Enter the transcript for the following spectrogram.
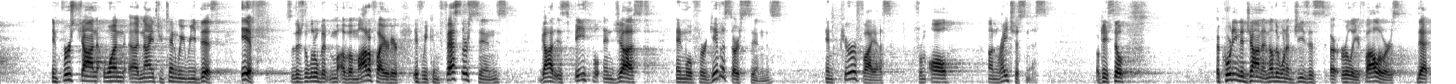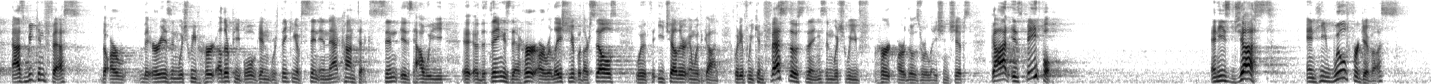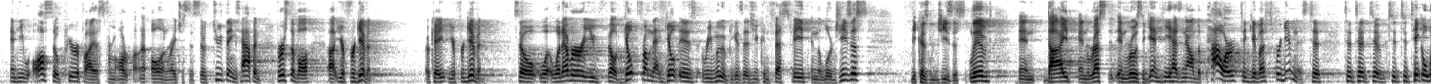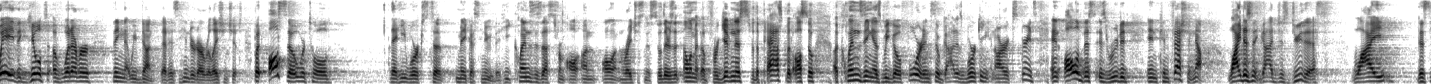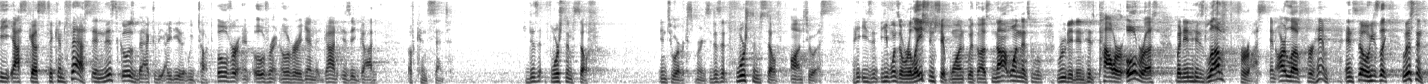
In 1 John 1 uh, 9 through 10, we read this If, so there's a little bit of a modifier here, if we confess our sins, God is faithful and just and will forgive us our sins and purify us from all unrighteousness. Okay, so according to John, another one of Jesus' uh, early followers, that as we confess the, our, the areas in which we've hurt other people, again, we're thinking of sin in that context. Sin is how we, uh, uh the things that hurt our relationship with ourselves, with each other, and with God. But if we confess those things in which we've hurt our, those relationships, God is faithful. And He's just, and He will forgive us, and He will also purify us from all, all unrighteousness. So, two things happen. First of all, uh, you're forgiven. Okay? You're forgiven. So, wh- whatever you felt guilt from, that guilt is removed because as you confess faith in the Lord Jesus, because Jesus lived and died and rested and rose again, He has now the power to give us forgiveness, to to, to, to, to, to take away the guilt of whatever thing that we've done that has hindered our relationships. But also, we're told that he works to make us new, that he cleanses us from all, un, all unrighteousness. So there's an element of forgiveness for the past, but also a cleansing as we go forward. And so God is working in our experience. And all of this is rooted in confession. Now, why doesn't God just do this? Why does he ask us to confess? And this goes back to the idea that we've talked over and over and over again that God is a God of consent. He doesn't force himself into our experience, He doesn't force himself onto us. He's, he wants a relationship one with us, not one that's rooted in his power over us, but in his love for us and our love for him. And so he's like, listen,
